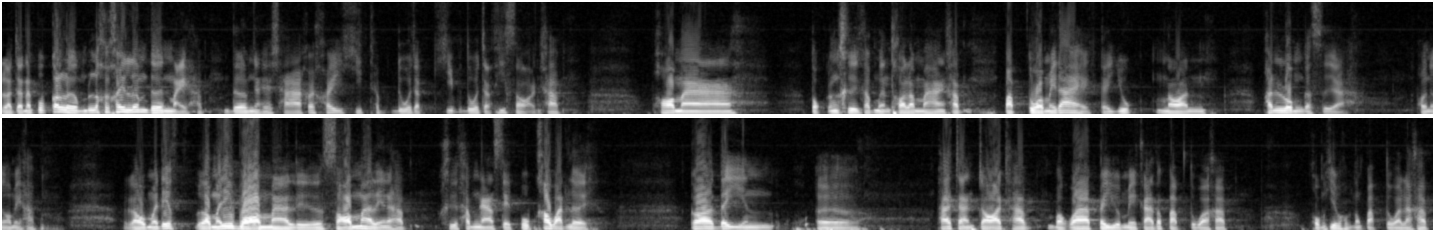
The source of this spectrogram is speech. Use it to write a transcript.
หลังจากนั้นปุ๊บก็เริ่มค่อยๆเริ่มเดินใหม่ครับ เดินอย่างช้าๆค่อย ๆ คิดครับดูจากคลิปดูจากที่สอนครับ พอมาตกกลางคืนครับเหมือนทรมานครับ ปรับตัวไม่ได้กับยุคนอนพัดลมกับเสือพอนึกออกไหมครับ เราไม่ได้เราไม่ได้วอร์มมาหรือซ้อมมาเลยนะครับ คือทำงานเสร็จปุ๊บเข้าวัดเลย ก็ได้ยินพระอาจารย์จอร์ดครับ บอกว่าไปอยู่อเมริกาต้องปรับตัวครับ ผมคิดว่าผมต้องปรับตัวแล้วครับ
